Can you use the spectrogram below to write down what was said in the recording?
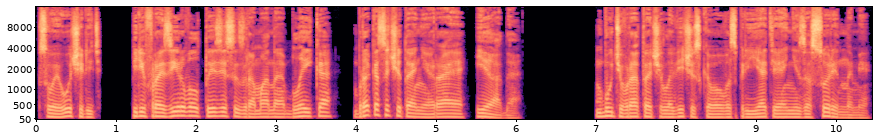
в свою очередь, перефразировал тезис из романа Блейка «Бракосочетание рая и ада». Будь врата человеческого восприятия незасоренными,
